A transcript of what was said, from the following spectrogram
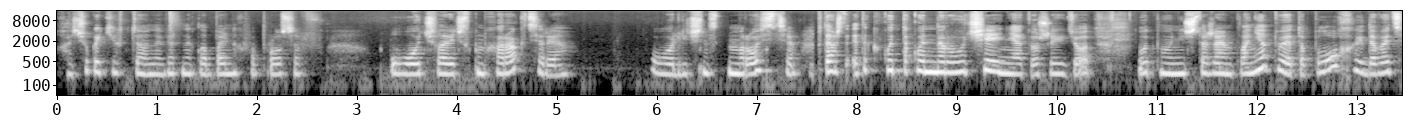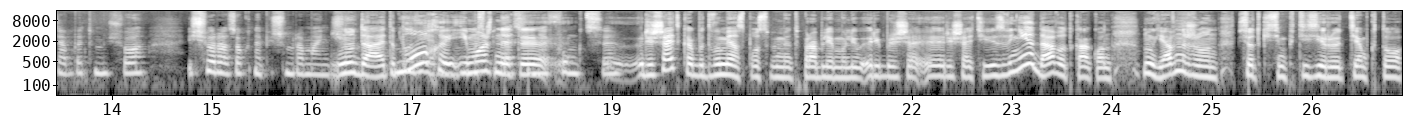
хочу каких-то, наверное, глобальных вопросов о человеческом характере, о личностном росте, потому что это какое-то такое наруучение тоже идет. Вот мы уничтожаем планету, это плохо, и давайте об этом еще еще разок напишем романчик. Ну да, это Не плохо, уверена, и можно это функции. решать как бы двумя способами эту проблему, либо решать ее извне, да, вот как он, ну явно же он все-таки симпатизирует тем, кто,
